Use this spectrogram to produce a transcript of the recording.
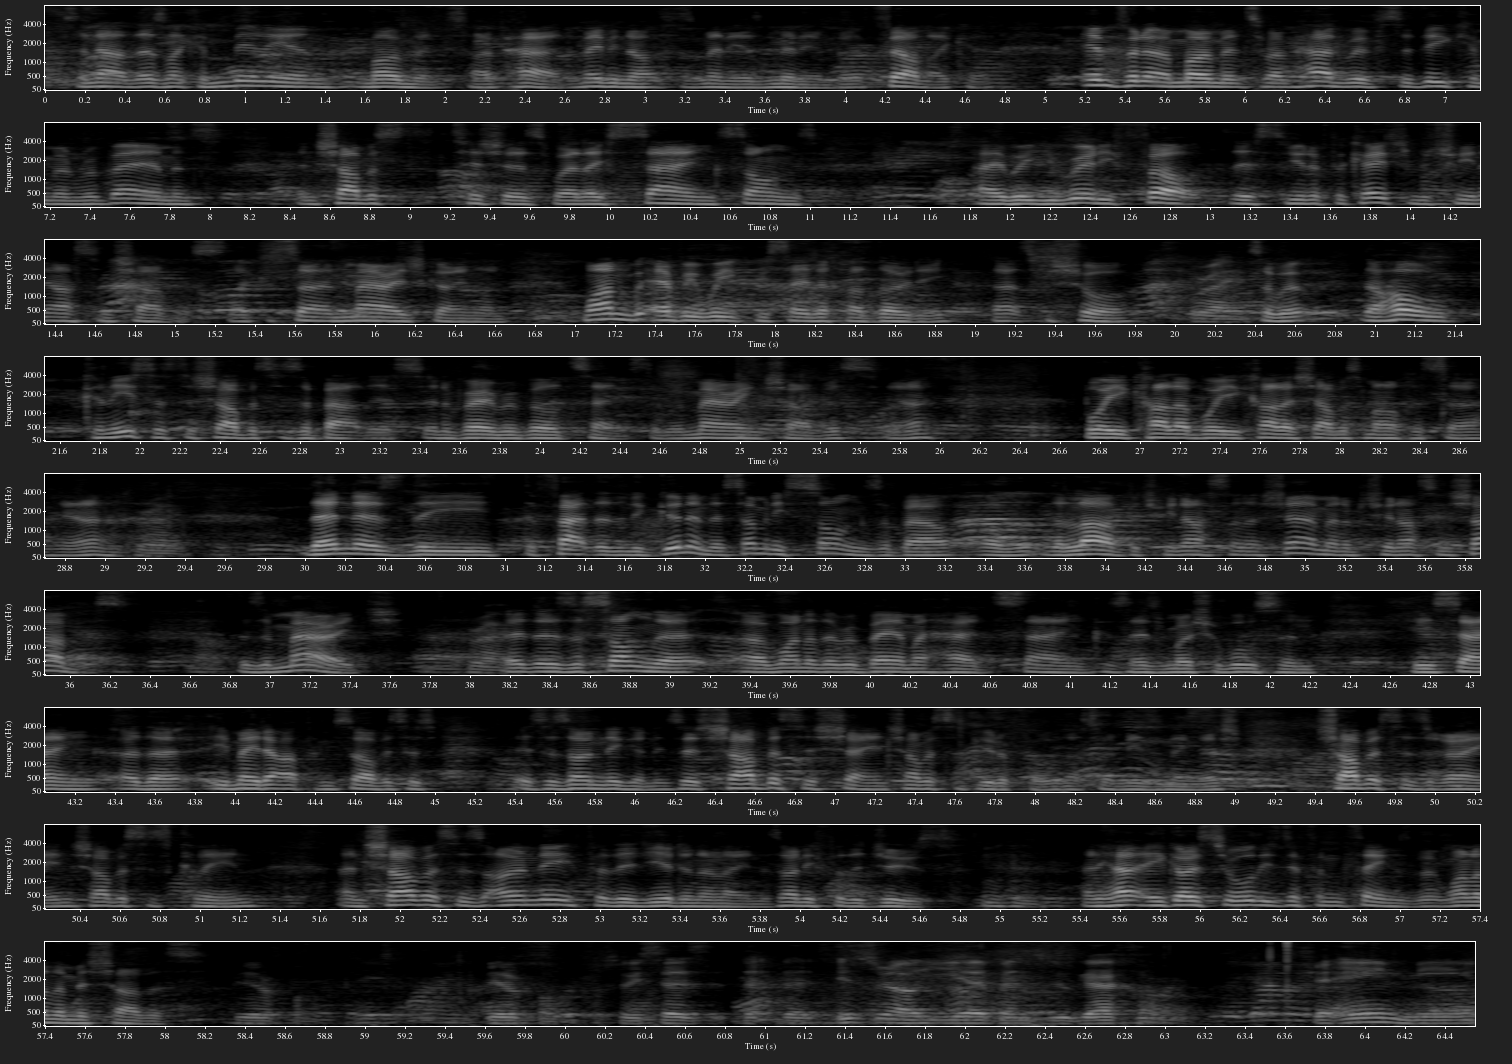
So now there's like a million moments I've had, maybe not as many as million, but it felt like an infinite of moments where I've had with Sadiqim and Rebbeim and, and Shabbos Tishas where they sang songs uh, where you really felt this unification between us and Shabbos, like a certain marriage going on. One, every week we say Lecha Dodi, that's for sure. Right. So we're, the whole Kinesis to Shabbos is about this in a very revealed sense, that we're marrying Shabbos, yeah? Boyikala, Boyikala, Shabbos Malchusa, yeah. Correct. Then there's the the fact that in the Nigunim there's so many songs about uh, the love between us and Hashem and between us and Shabbos. There's a marriage. Correct. Uh, there's a song that uh, one of the Rebbeim I had sang, his name's Moshe Wilson. He sang uh, that he made it up himself. It says it's his own nigun. He says Shabbos is shane, Shabbos is beautiful. That's what it means in English. Shabbos is rain, Shabbos is clean, and Shabbos is only for the Yidden alone. It's only for the Jews. Mm-hmm. And he, ha- he goes through all these different things, but one of them is Shabbos. Beautiful. Beautiful. So he says that, that Israel Yeh ben Zugecha, she'ein mi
